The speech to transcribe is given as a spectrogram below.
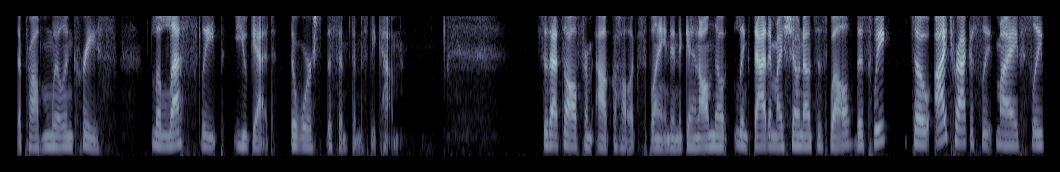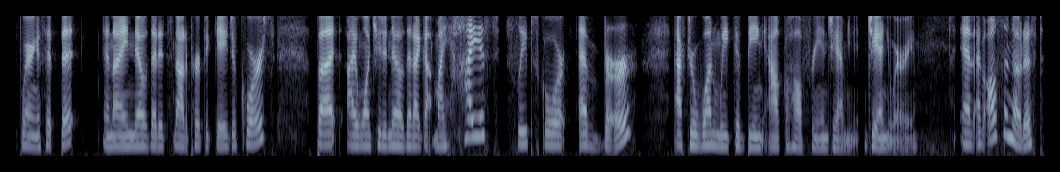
the problem will increase. The less sleep you get, the worse the symptoms become. So that's all from Alcohol Explained. And again, I'll note, link that in my show notes as well this week. So I track a sleep, my sleep wearing a Fitbit, and I know that it's not a perfect gauge, of course, but I want you to know that I got my highest sleep score ever after one week of being alcohol free in Jan- January. And I've also noticed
